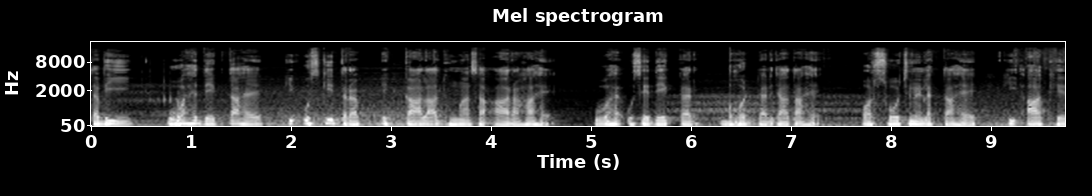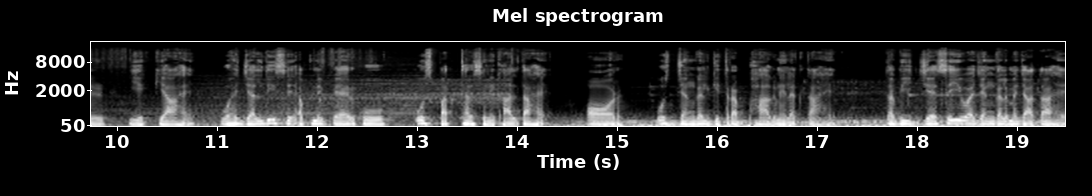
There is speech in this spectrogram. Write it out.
तभी वह देखता है कि उसकी तरफ़ एक काला धुआँ सा आ रहा है। वह उसे देखकर बहुत डर जाता है और सोचने लगता है कि आखिर ये क्या है। वह जल्दी से अपने पैर को उस पत्थर से निकालता है और उस जंगल की तरफ़ भागने लगता है। तभी जैसे ही वह जंगल में जाता है,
